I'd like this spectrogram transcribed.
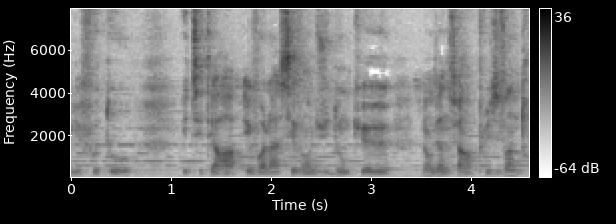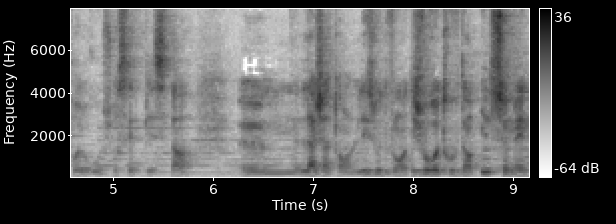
les photos, etc. Et voilà, c'est vendu. Donc euh, là on vient de faire un plus 23 euros sur cette pièce là. Euh, là j'attends les autres ventes et je vous retrouve dans une semaine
